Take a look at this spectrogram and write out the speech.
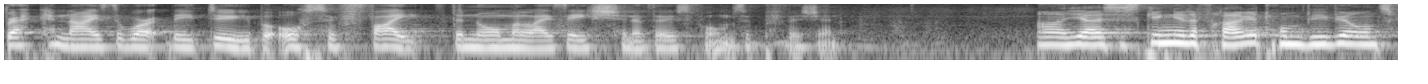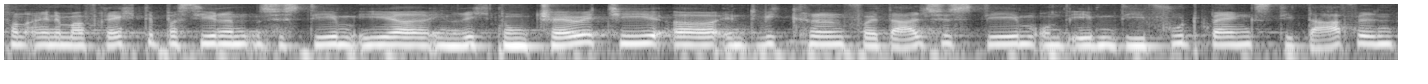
recognise the work they do, but also fight the normalisation of those forms of provision. Uh, ja, also es ging in der Frage darum, wie wir uns von einem auf Rechte basierenden System eher in Richtung Charity äh, entwickeln, Feudalsystem und eben die Foodbanks, die Tafeln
